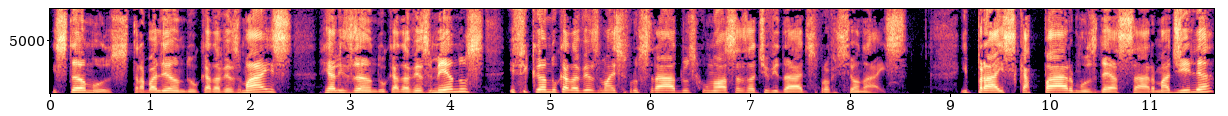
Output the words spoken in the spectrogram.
estamos trabalhando cada vez mais, realizando cada vez menos e ficando cada vez mais frustrados com nossas atividades profissionais. E para escaparmos dessa armadilha,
